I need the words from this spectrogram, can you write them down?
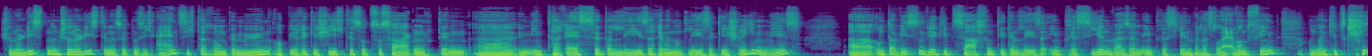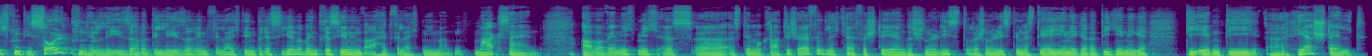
Journalisten und Journalistinnen sollten sich einzig darum bemühen, ob ihre Geschichte sozusagen den, äh, im Interesse der Leserinnen und Leser geschrieben ist und da wissen wir, gibt Sachen, die den Leser interessieren, weil sie ihn interessieren, weil er es leibend findet. Und dann gibt es Geschichten, die sollten den Leser oder die Leserin vielleicht interessieren, aber interessieren in Wahrheit vielleicht niemanden. Mag sein. Aber wenn ich mich als, äh, als demokratische Öffentlichkeit verstehe und als Journalist oder Journalistin als derjenige oder diejenige, die eben die äh, herstellt,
